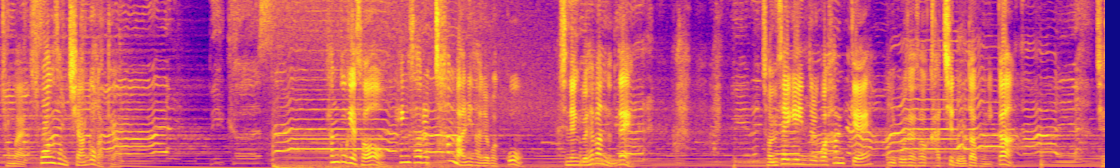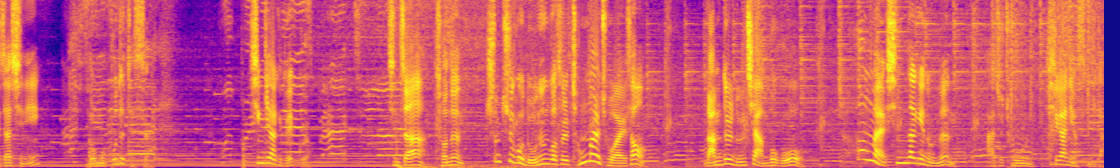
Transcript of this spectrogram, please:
정말 소원성취한 것 같아요. 한국에서 행사를 참 많이 다녀봤고 진행도 해봤는데 전 세계인들과 함께 이곳에서 같이 놀다 보니까 제 자신이 너무 뿌듯했어요. 신기하기도 했고요. 진짜 저는 춤추고 노는 것을 정말 좋아해서 남들 눈치 안 보고 정말 신나게 노는 아주 좋은 시간이었습니다.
